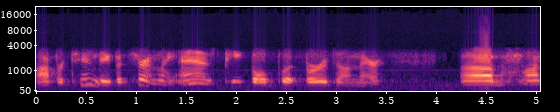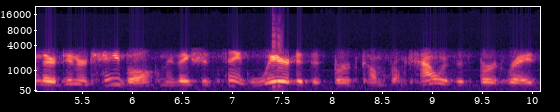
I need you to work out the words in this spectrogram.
opportunity. But certainly, as people put birds on their um, on their dinner table, I mean, they should think, where did this bird come from? How was this bird raised?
